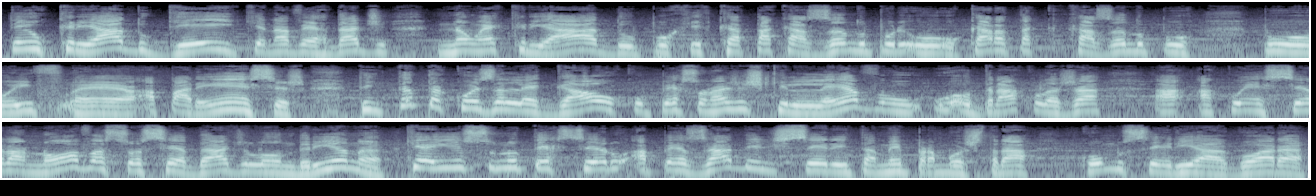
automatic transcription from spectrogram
tem o criado gay, que na verdade não é criado, porque tá casando por. O, cara tá casando por, por é, aparências. Tem tanta coisa legal com personagens que levam o, o Drácula já a, a conhecer a nova sociedade londrina, que é isso no terceiro, apesar deles serem também para mostrar como seria agora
